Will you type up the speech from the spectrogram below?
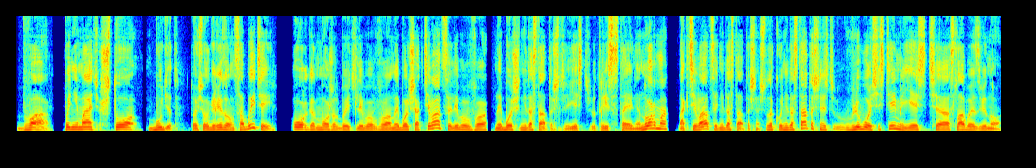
Два, понимать, что будет. То есть вот горизонт событий, орган может быть либо в наибольшей активации, либо в наибольшей недостаточности. Есть три состояния норма, активация недостаточность. Что такое недостаточность? В любой системе есть э, слабое звено.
